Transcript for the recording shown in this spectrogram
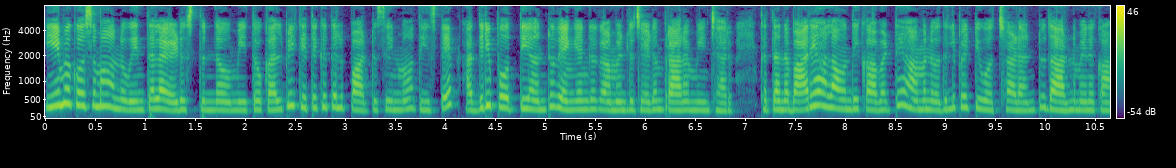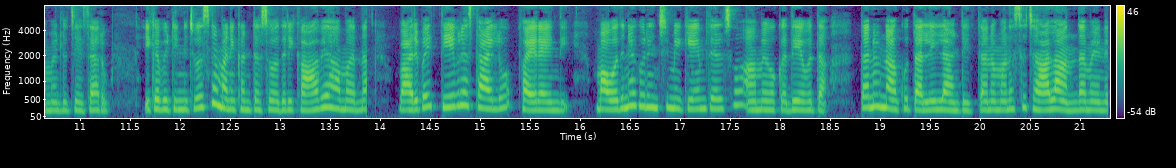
ఈమె కోసమా నువ్వు ఇంతలా ఏడుస్తున్నావు? మీతో కలిపి కితకితలు పాటు సినిమా తీస్తే అదిరిపోద్ది అంటూ వ్యంగ్యంగా కామెంట్లు చేయడం ప్రారంభించారు. ఇక తన భార్య అలా ఉంది కాబట్టి ఆమెను వదిలిపెట్టి వచ్చాడంటూ దారుణమైన కామెంట్లు చేశారు. ఇక వీటిని చూసిన మణికంఠ సోదరి కావ్య అమర్నాథ్ వారిపై తీవ్ర స్థాయిలో ఫైర్ అయింది. మా వదిన గురించి మీకేం తెలుసు? ఆమె ఒక దేవత. తను నాకు తల్లి లాంటిది. తన మనసు చాలా అందమైనది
